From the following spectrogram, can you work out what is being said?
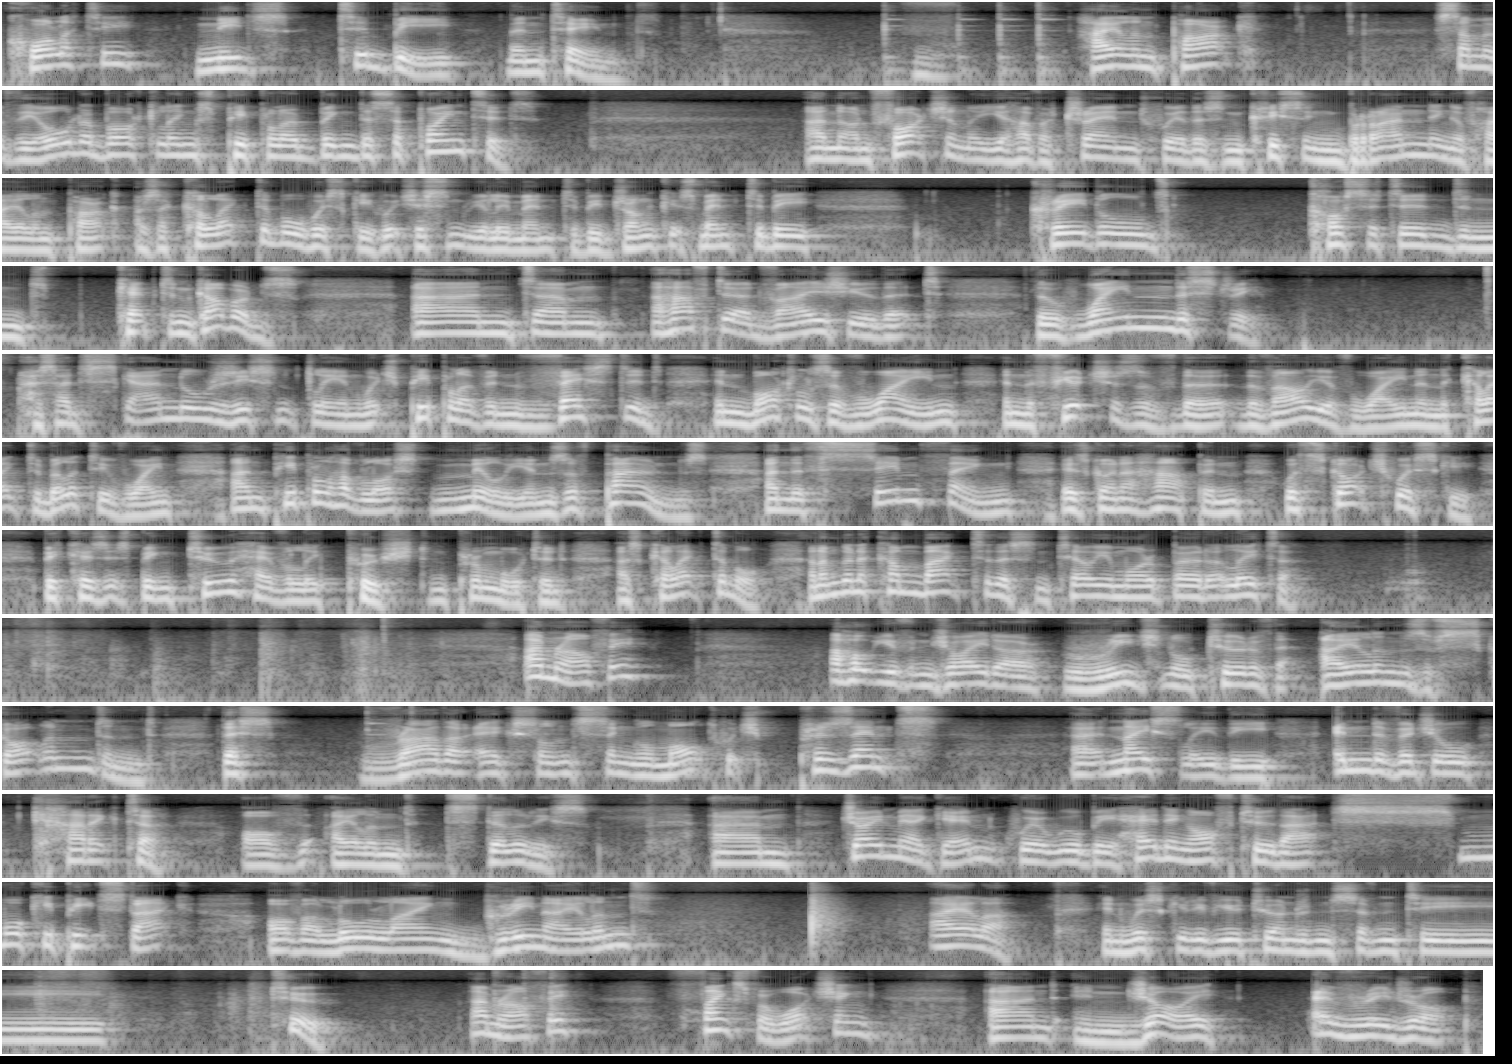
Quality needs to be maintained. Highland Park, some of the older bottlings, people are being disappointed and unfortunately, you have a trend where there's increasing branding of Highland Park as a collectible whisky, which isn't really meant to be drunk. It's meant to be cradled, cosseted, and kept in cupboards. And um, I have to advise you that the wine industry has had scandals recently in which people have invested in bottles of wine, in the futures of the, the value of wine and the collectability of wine, and people have lost millions of pounds. And the same thing is going to happen with Scotch whisky because it's being too heavily pushed and promoted as collectible. And I'm going to come back to this and tell you more about it later. I'm Ralfy. I hope you've enjoyed our regional tour of the islands of Scotland and this rather excellent single malt, which presents uh, nicely the individual character of the island distilleries. Um, join me again, where we'll be heading off to that smoky peat stack of a low lying green island, Islay, in Whisky Review 272. I'm Ralfy. Thanks for watching and enjoy every drop.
